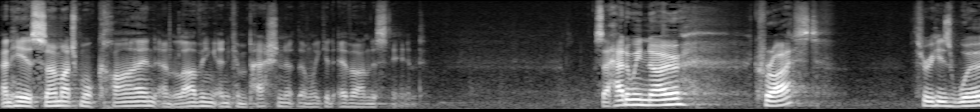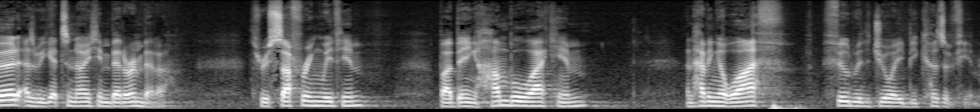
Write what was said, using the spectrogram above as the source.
and He is so much more kind and loving and compassionate than we could ever understand. So, how do we know Christ? Through His Word as we get to know Him better and better through suffering with Him, by being humble like Him, and having a life filled with joy because of Him.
